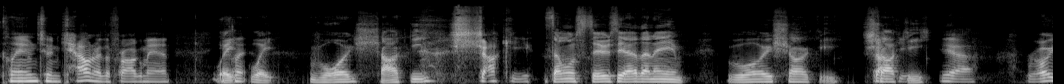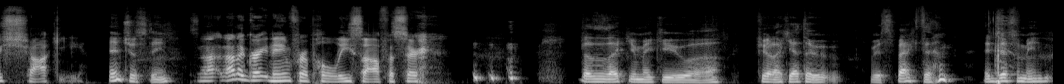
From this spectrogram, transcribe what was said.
claimed to encounter the Frogman. Wait, Cla- wait. Roy Sharkey? Shockey. Someone seriously had that name. Roy Sharkey. Sharkey. Yeah. Roy Shockey. Interesting. It's not not a great name for a police officer. Doesn't like you make you uh, feel like you have to respect him. It just mean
